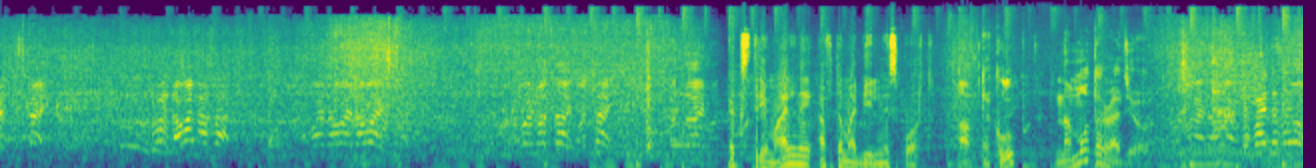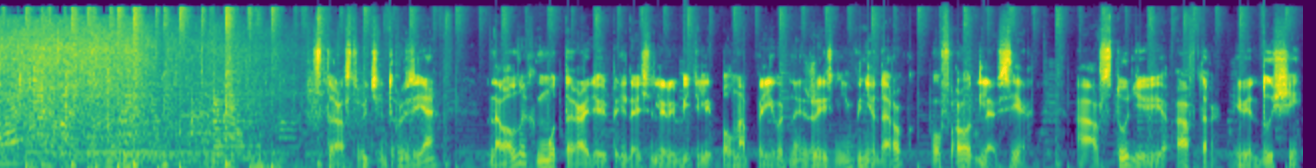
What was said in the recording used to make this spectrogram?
давай, отпускай. Давай, давай назад. Давай, давай, давай. Давай, мотай, мотай. Мотай, мотай. Экстремальный автомобильный спорт. Автоклуб на Моторадио. Давай, давай, давай. Здравствуйте, друзья! На волнах моторадио передачи для любителей полноприводной жизни вне дорог оффроуд для всех. А в студии ее автор и ведущий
